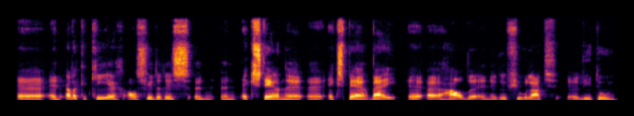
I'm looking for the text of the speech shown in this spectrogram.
Uh, en elke keer als je er eens een, een externe uh, expert bij haalde en een review laat, liet doen,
